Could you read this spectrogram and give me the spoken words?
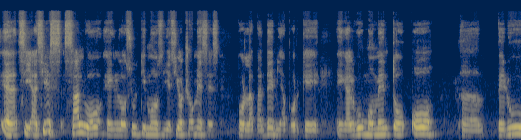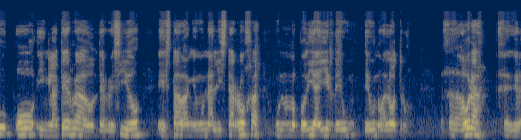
Eh, sí, así es, salvo en los últimos 18 meses por la pandemia, porque en algún momento o uh, Perú o Inglaterra, donde resido, estaban en una lista roja, uno no podía ir de, un, de uno al otro. Uh, ahora eh,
